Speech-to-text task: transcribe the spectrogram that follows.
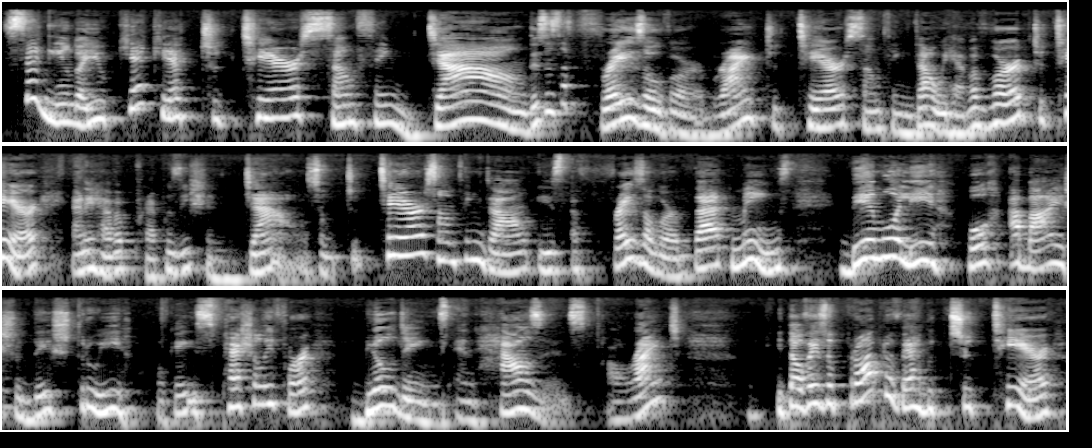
Seguindo aí, o que é que é to tear something down? This is a phrasal verb, right? To tear something down. We have a verb to tear and we have a preposition down. So to tear something down is a phrasal verb. That means demolir, por abaixo, destruir, ok? Especially for buildings and houses, alright? E talvez o próprio verbo to tear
